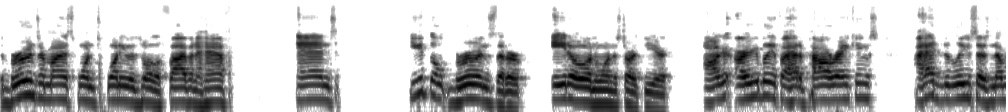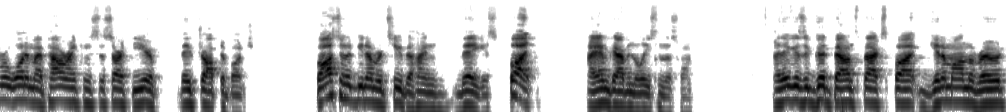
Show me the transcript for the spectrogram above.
The Bruins are minus 120 with a total of five and a half. And you get the Bruins that are 8 0 and 1 to start the year. Arguably, if I had a power rankings, I had the Leafs as number one in my power rankings to start the year. They've dropped a bunch. Boston would be number two behind Vegas, but I am grabbing the Leafs in this one. I think it's a good bounce back spot. Get them on the road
